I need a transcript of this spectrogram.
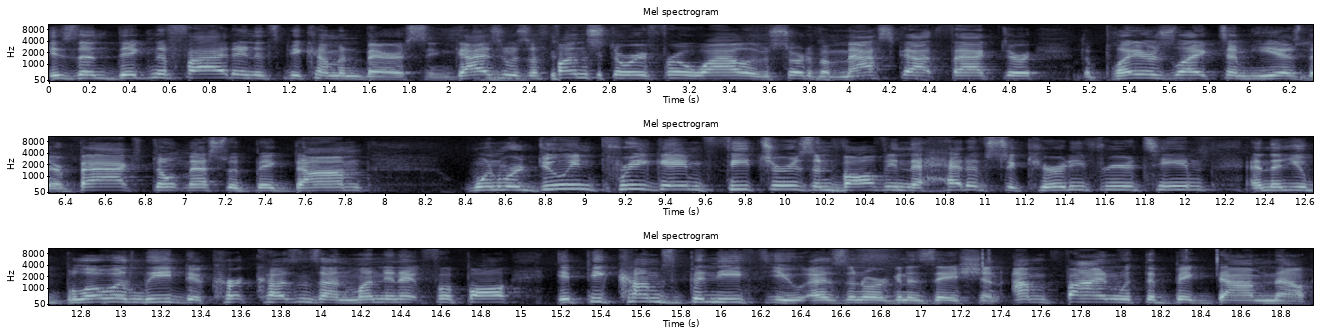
is undignified and it's become embarrassing. Guys, it was a fun story for a while. It was sort of a mascot factor. The players liked him. He has their backs. Don't mess with Big Dom when we're doing pregame features involving the head of security for your team, and then you blow a lead to Kirk Cousins on Monday Night Football, it becomes beneath you as an organization. I'm fine with the big Dom now.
